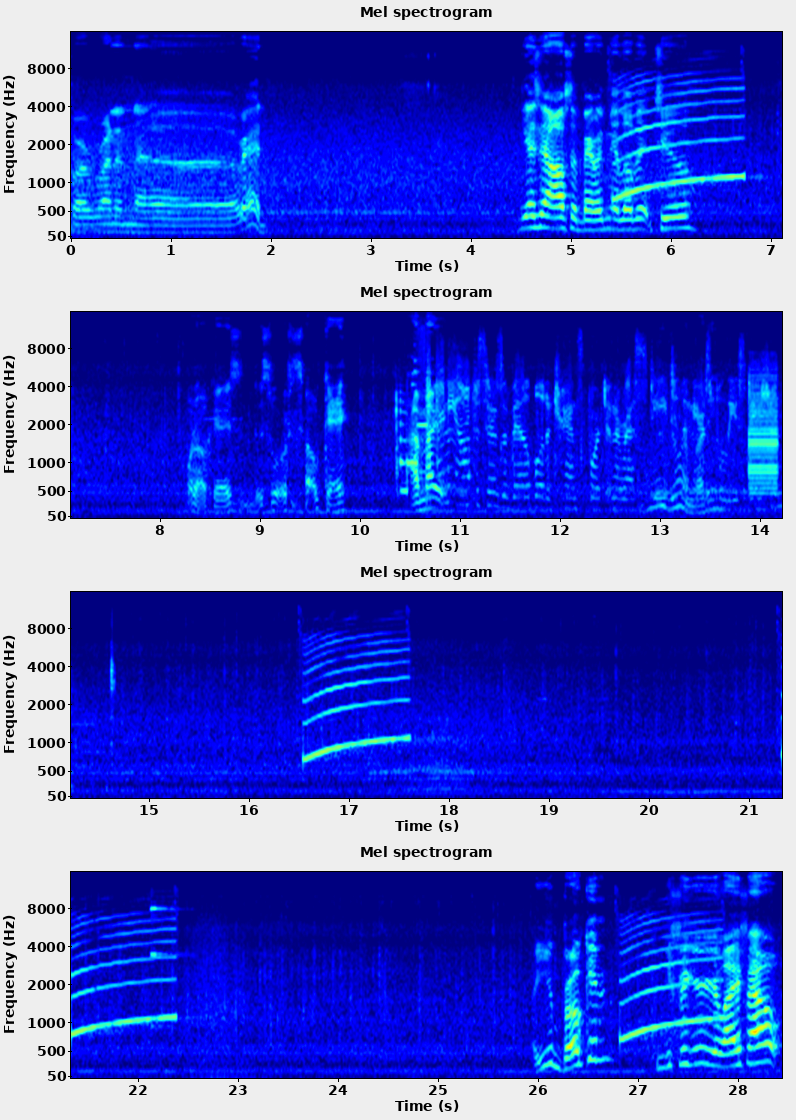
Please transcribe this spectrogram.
For running uh, red. You guys gotta also bear with me a little bit too what? Okay, this, this okay. I might. Any officers available to transport an arrestee to the nearest police station? Are you broken? Can you figure your life out?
